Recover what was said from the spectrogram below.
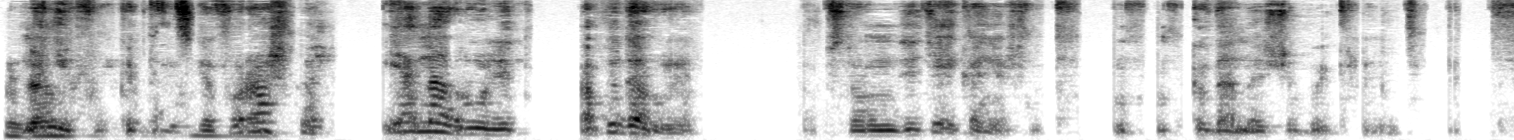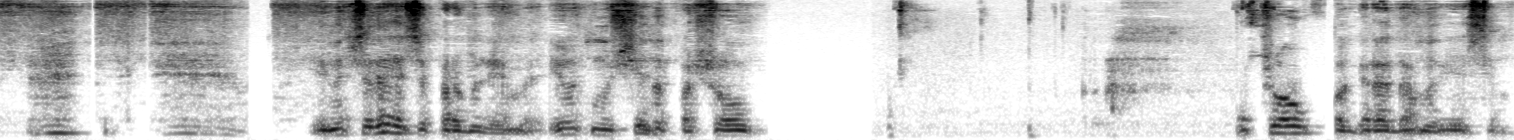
Да. На них капитанская фуражка, и она рулит. А куда рулит? В сторону детей, конечно. Куда она еще будет рулить? И начинаются проблемы. И вот мужчина пошел пошел по городам и весим.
